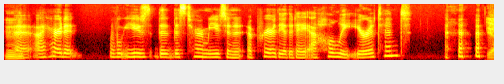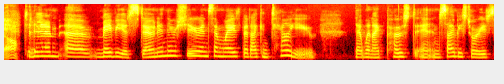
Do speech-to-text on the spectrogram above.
mm-hmm. uh, I heard it use the, this term used in a, a prayer the other day, a holy irritant. Yeah. to them, uh, maybe a stone in their shoe in some ways, but I can tell you that when I post in Side B stories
